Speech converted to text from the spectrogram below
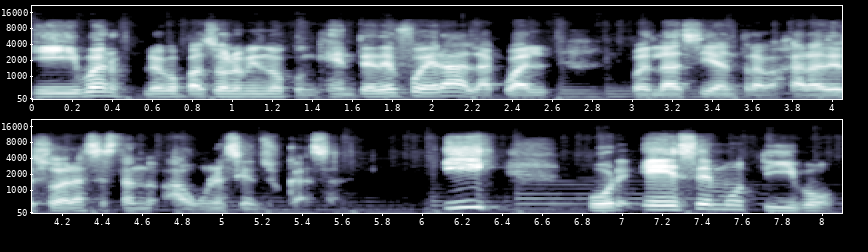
Y bueno, luego pasó lo mismo con gente de fuera, a la cual pues la hacían trabajar a deshoras estando aún así en su casa. Y por ese motivo,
